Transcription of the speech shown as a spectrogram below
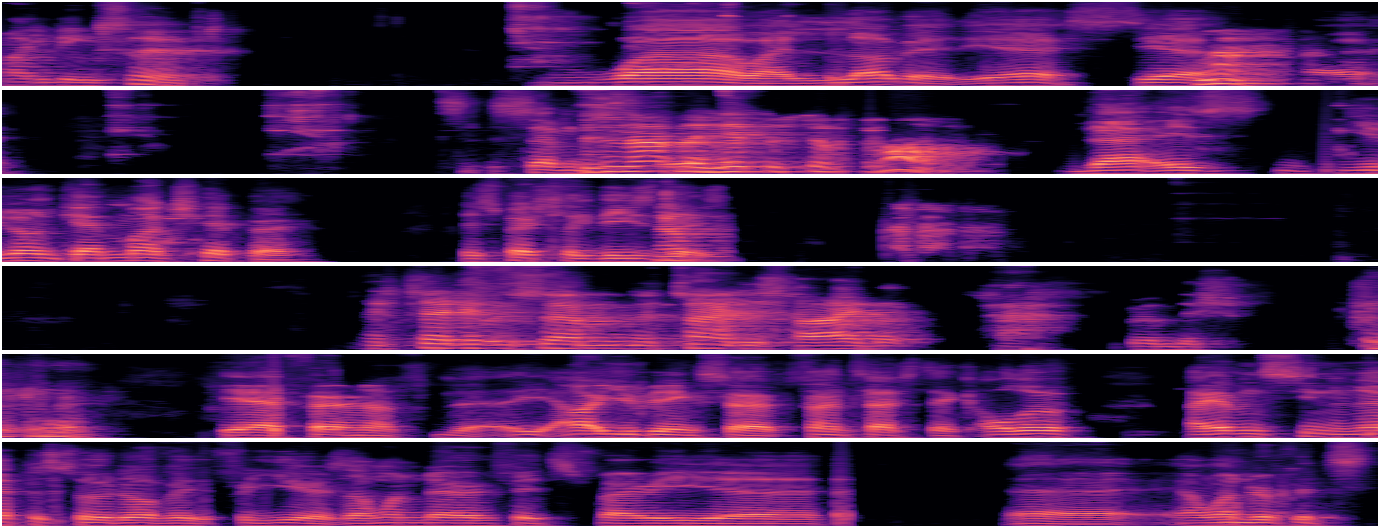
Are You Being Served? wow! I love it. Yes, yeah. Yeah. Uh, seven. Isn't that the hippest of hop? That is. You don't get much hipper, especially these days. They said it was um, the tide is high, but ah, rubbish. yeah, fair enough. Are you being served? Fantastic. Although I haven't seen an episode of it for years. I wonder if it's very. Uh, uh, I wonder if it's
